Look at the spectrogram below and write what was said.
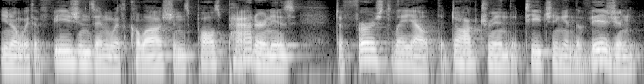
You know, with Ephesians and with Colossians, Paul's pattern is to first lay out the doctrine, the teaching, and the vision,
